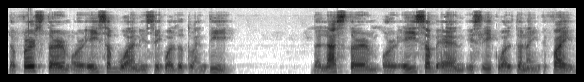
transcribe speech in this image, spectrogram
The first term or a sub 1 is equal to 20. The last term or a sub n is equal to 95.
